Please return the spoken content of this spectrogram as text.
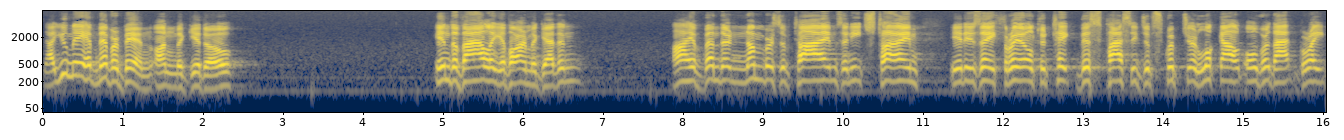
Now, you may have never been on Megiddo, in the valley of Armageddon. I have been there numbers of times, and each time it is a thrill to take this passage of Scripture, look out over that great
